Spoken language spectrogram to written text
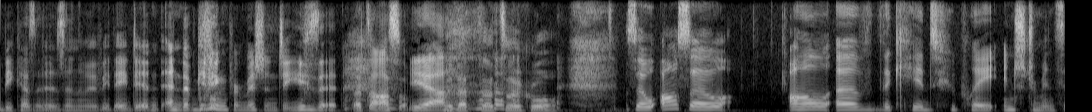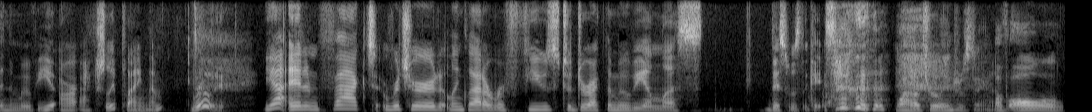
because it is in the movie, they did end up getting permission to use it. That's awesome. Yeah. That's that's so cool. So, also, all of the kids who play instruments in the movie are actually playing them. Really? Yeah. And in fact, Richard Linklater refused to direct the movie unless this was the case. Wow, that's really interesting. Of all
